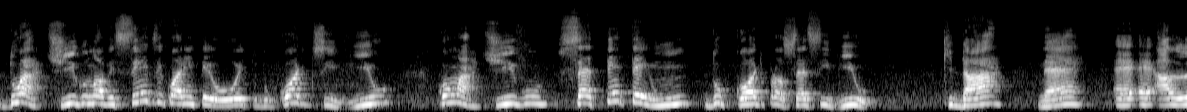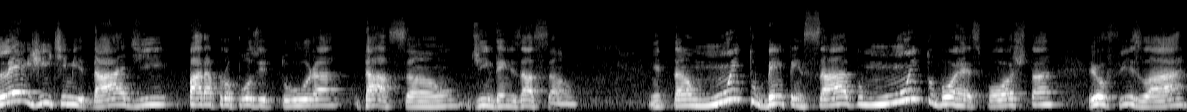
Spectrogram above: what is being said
do artigo 948 do Código Civil com o artigo 71 do Código de Processo Civil, que dá né, é, é a legitimidade para a propositura da ação de indenização. Então, muito bem pensado, muito boa resposta. Eu fiz lá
